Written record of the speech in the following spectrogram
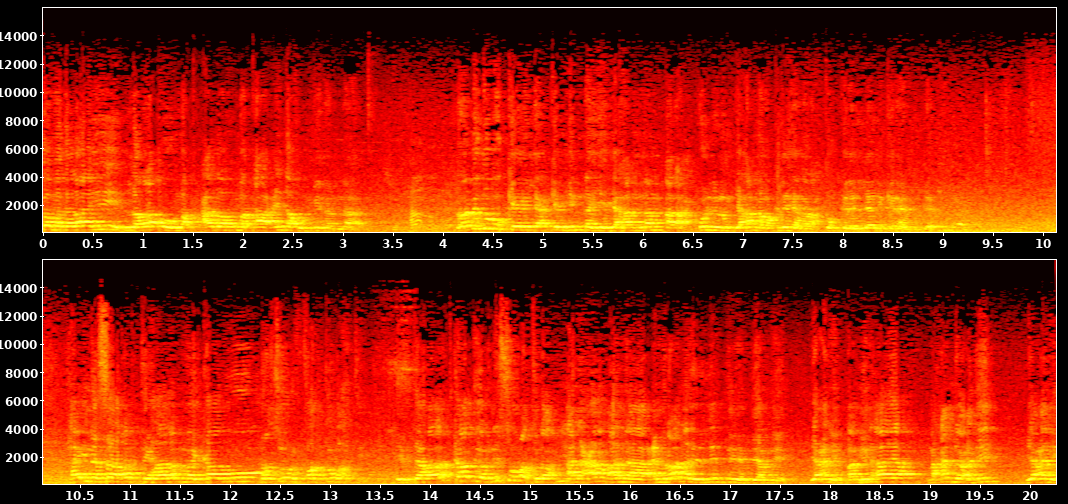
بمدلاي لرأوا مقعدهم مقاعدهم من النار. ربيدو بكير اللي أكلهن يا جهنم أرح كل جهنم أكلها راح توكل اللي كنا هاي نسارتها لما كانوا رسول فطبتي ابتهالات كانوا يبني سورة الأنعام أن عمران للند يبني. يعني ما من آية محل عديد يعني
